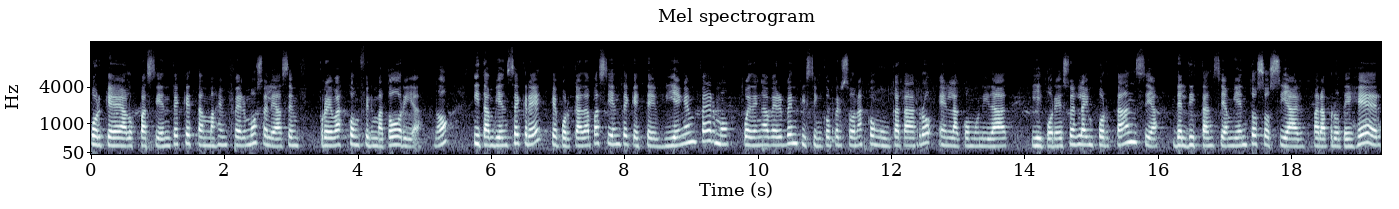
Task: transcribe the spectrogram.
porque a los pacientes que están más enfermos se le hacen pruebas confirmatorias, ¿no? Y también se cree que por cada paciente que esté bien enfermo pueden haber 25 personas con un catarro en la comunidad. Y por eso es la importancia del distanciamiento social para proteger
